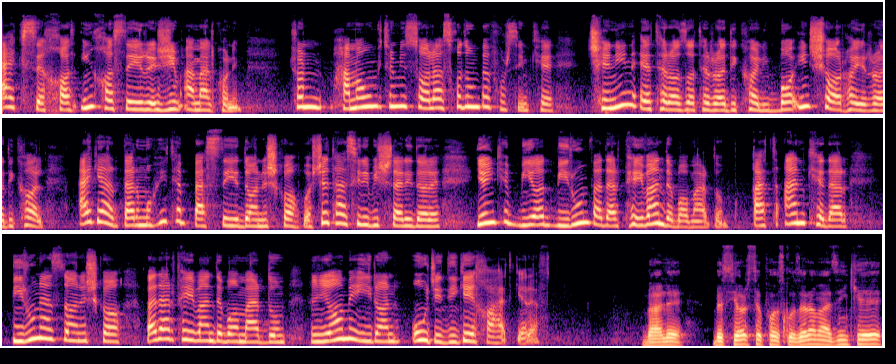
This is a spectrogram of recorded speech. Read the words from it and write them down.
عکس خواست این خواسته رژیم عمل کنیم. چون هممون می‌تونیم این سوال از خودمون بپرسیم که چنین اعتراضات رادیکالی با این شعارهای رادیکال اگر در محیط بسته دانشگاه باشه تأثیری بیشتری داره یا اینکه بیاد بیرون و در پیوند با مردم. قطعا که در بیرون از دانشگاه و در پیوند با مردم قیام ایران اوج دیگه خواهد گرفت. بله. بسیار سپاسگزارم از اینکه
